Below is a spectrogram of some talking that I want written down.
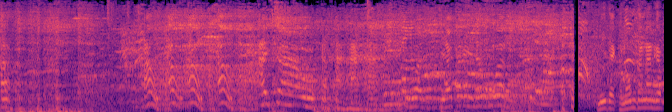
อะเอ้าเอ้าเอ้าเอ้าไอ้เจ้าอ้วนเสียเก้าอี้แล้วอ้วนมีแต่ขนมทั้งนั้นครับ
